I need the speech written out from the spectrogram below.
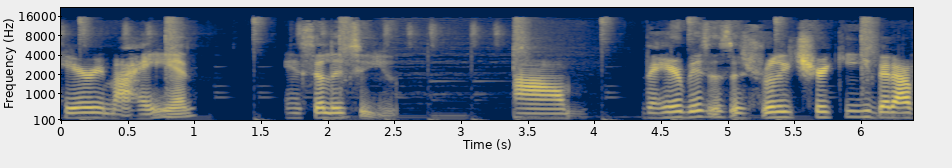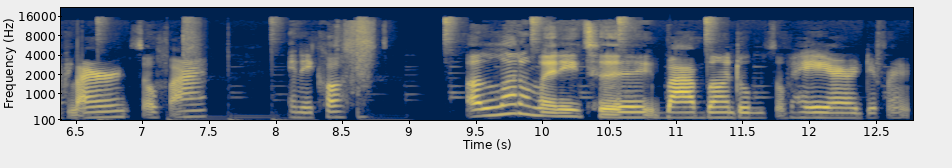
hair in my hand and sell it to you. Um, the hair business is really tricky that I've learned so far, and it costs a lot of money to buy bundles of hair, different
